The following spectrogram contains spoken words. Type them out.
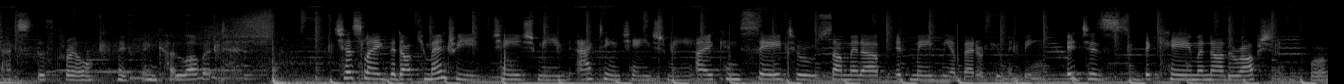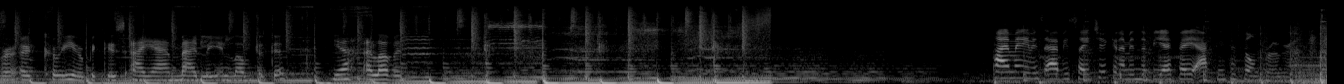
that's the thrill. I think I love it. Just like the documentary changed me, acting changed me, I can say to sum it up, it made me a better human being. It just became another option for a career because I am madly in love with it. Yeah, I love it. Hi, my name is Abby Sleichik, and I'm in the BFA Acting for Film program.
